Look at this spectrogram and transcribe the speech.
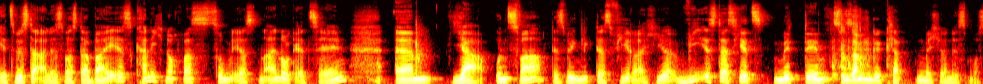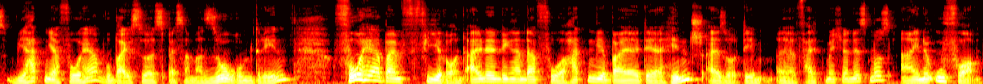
Jetzt wisst ihr alles, was dabei ist. Kann ich noch was zum ersten Eindruck erzählen? Ähm, ja, und zwar, deswegen liegt das Vierer hier. Wie ist das jetzt mit dem zusammengeklappten Mechanismus? Wir hatten ja vorher, wobei ich soll es besser mal so rumdrehen, vorher beim Vierer und all den Dingern davor hatten wir bei der Hinge, also dem äh, Faltmechanismus, eine U-Form.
